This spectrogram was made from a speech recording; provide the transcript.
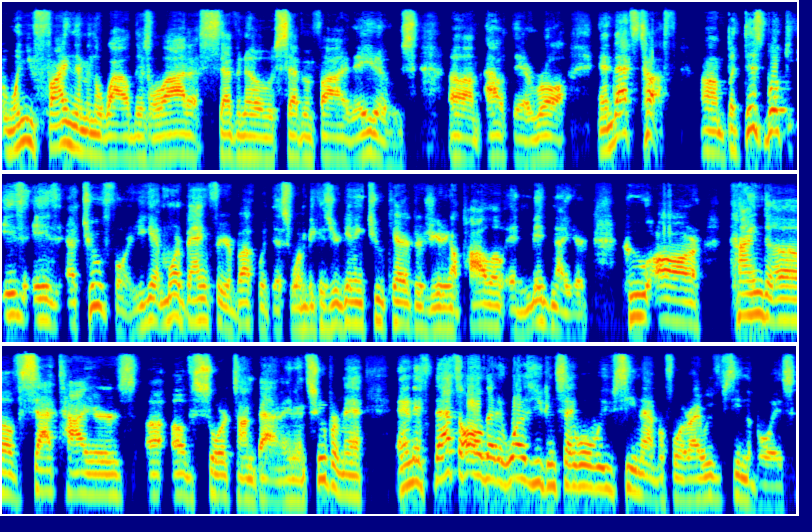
when you find them in the wild, there's a lot of 7.0, 7.5, 8.0s um, out there raw. And that's tough. Um, but this book is is a two for you get more bang for your buck with this one because you're getting two characters. You're getting Apollo and Midnighter, who are kind of satires uh, of sorts on Batman and Superman. And if that's all that it was, you can say, well, we've seen that before, right? We've seen the boys.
